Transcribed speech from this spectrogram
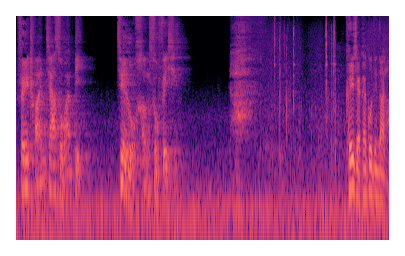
飞船加速完毕，进入横速飞行。可以解开固定带了。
